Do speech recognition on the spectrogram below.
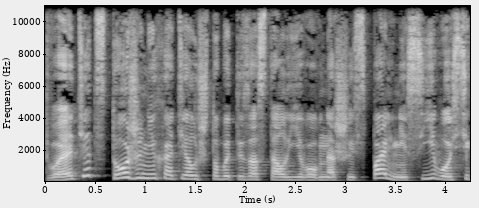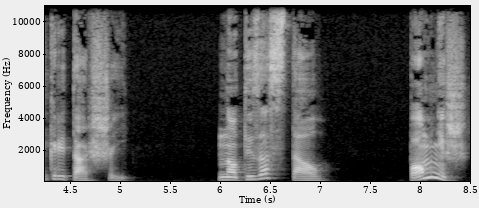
Твой отец тоже не хотел, чтобы ты застал его в нашей спальне с его секретаршей. Но ты застал. Помнишь?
